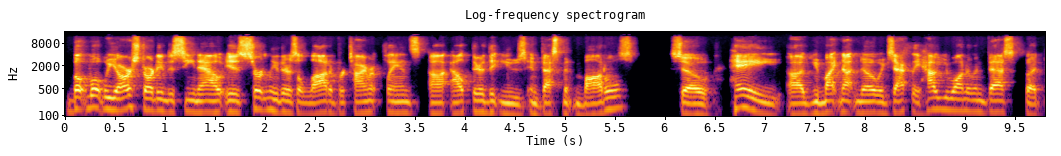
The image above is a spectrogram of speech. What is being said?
But what we are starting to see now is certainly there's a lot of retirement plans uh, out there that use investment models. So, hey, uh, you might not know exactly how you want to invest, but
